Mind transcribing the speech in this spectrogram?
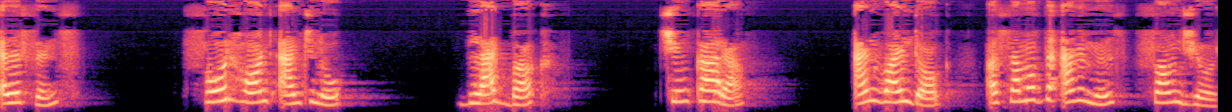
elephants, four-horned antelope, black buck, chinkara, and wild dog are some of the animals found here,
